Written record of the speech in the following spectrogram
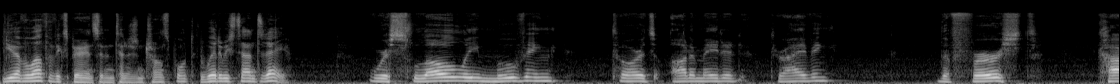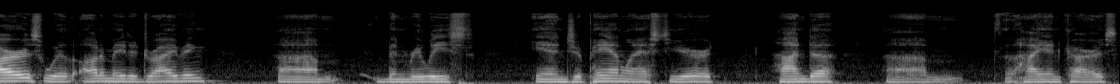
you have a wealth of experience in intelligent transport. Where do we stand today? We're slowly moving towards automated driving. The first cars with automated driving um, been released in Japan last year. Honda, um, the high-end cars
